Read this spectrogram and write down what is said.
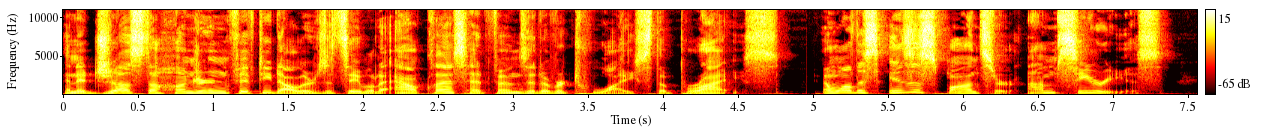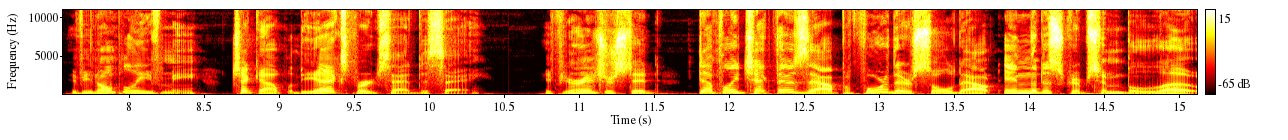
and at just $150, it's able to outclass headphones at over twice the price. And while this is a sponsor, I'm serious. If you don't believe me, check out what the experts had to say. If you're interested, definitely check those out before they're sold out in the description below.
